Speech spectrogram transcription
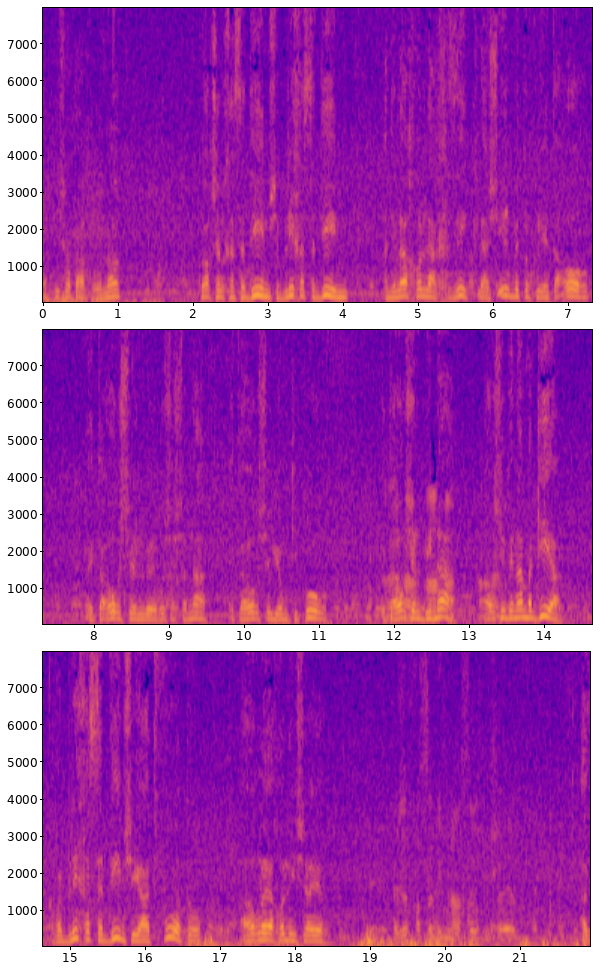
בפגישות האחרונות. כוח של חסדים, שבלי חסדים אני לא יכול להחזיק, להשאיר בתוכי את האור, את האור של ראש השנה, את האור של יום כיפור, את האור של בינה. האור של בינה מגיע, אבל בלי חסדים שיעטפו אותו, האור לא יכול להישאר. איזה חסדים נעשה שיישאר? אז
